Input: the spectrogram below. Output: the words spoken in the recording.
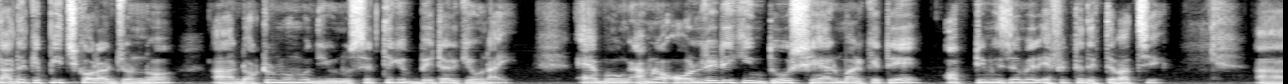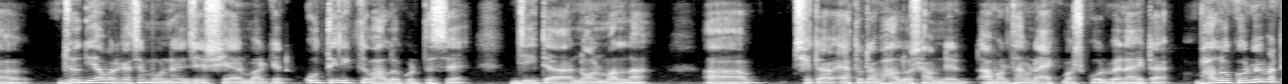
তাদেরকে পিচ করার জন্য ডক্টর মোহাম্মদ ইউনুসের থেকে বেটার কেউ নাই। এবং আমরা অলরেডি কিন্তু শেয়ার মার্কেটে অপটিমিজমের এফেক্টটা দেখতে পাচ্ছি। যদি আমার কাছে মনে হয় যে শেয়ার মার্কেট অতিরিক্ত ভালো করতেছে, যেটা নর্মাল না সেটা এতটা ভালো সামনের, আমার ধারণা এক মাস করবে না, এটা ভালো করবে বাট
